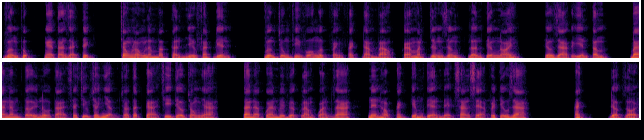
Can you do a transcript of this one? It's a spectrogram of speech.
Vương Thúc nghe ta giải thích, trong lòng Lâm Bắc Thần như phát điên. Vương Trung thì vỗ ngực phành phạch đảm bảo, khóa mắt rưng rưng, lớn tiếng nói, thiếu gia cứ yên tâm, ba năm tới nô tài sẽ chịu trách nhiệm cho tất cả chi tiêu trong nhà. Ta đã quen với việc làm quản gia, nên học cách kiếm tiền để san sẻ với thiếu gia. Ách, được rồi,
